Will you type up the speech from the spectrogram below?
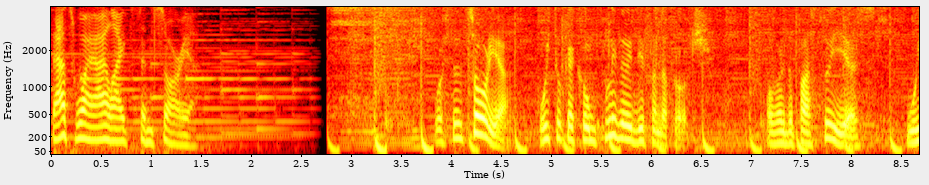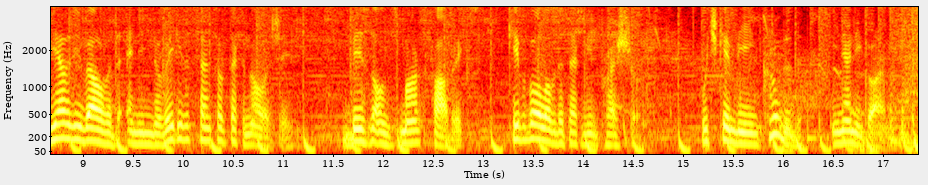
That's why I like Sensoria. With Sensoria, we took a completely different approach. Over the past two years, we have developed an innovative sensor technology based on smart fabrics capable of detecting pressure, which can be included in any garment.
